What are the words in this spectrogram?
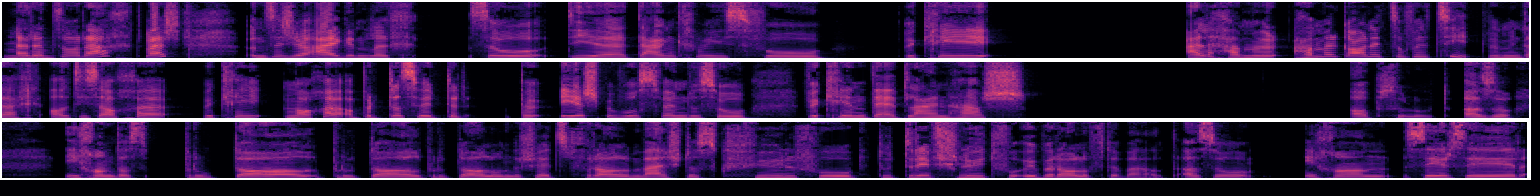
Mhm. Er hat mhm. so recht, weißt du? Und es ist ja eigentlich so die Denkweise von wirklich, eigentlich haben wir, haben wir gar nicht so viel Zeit, weil wir eigentlich all die Sachen wirklich machen, aber das wird dir erst bewusst, wenn du so wirklich eine Deadline hast. Absolut. Also ich habe das brutal, brutal, brutal unterschätzt. Vor allem, weißt du, das Gefühl von, du triffst Leute von überall auf der Welt. Also ich habe sehr, sehr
